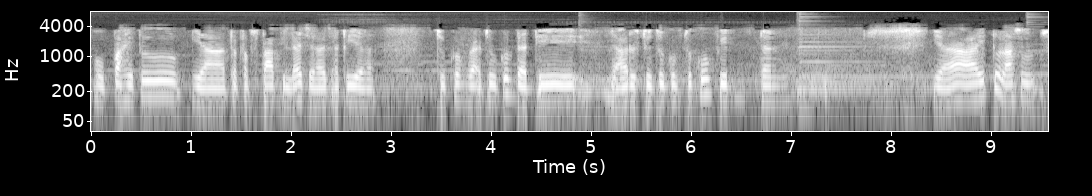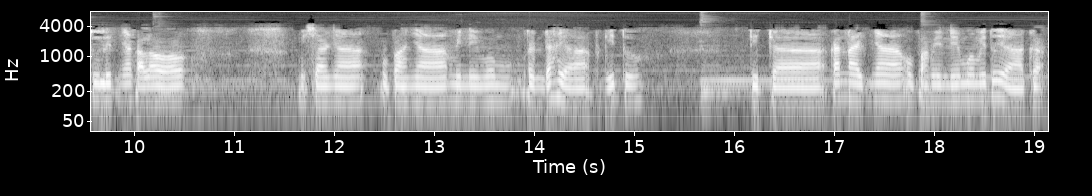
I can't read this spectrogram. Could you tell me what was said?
upah itu ya tetap stabil aja. Jadi ya cukup nggak cukup jadi ya harus dicukup cukupin dan ya itulah sulitnya kalau misalnya upahnya minimum rendah ya begitu. Tidak kan naiknya upah minimum itu ya agak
